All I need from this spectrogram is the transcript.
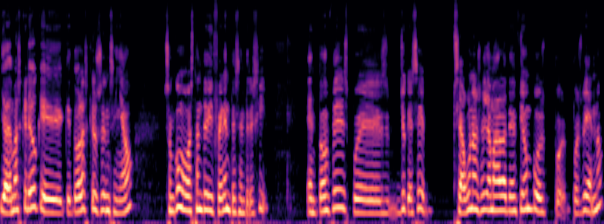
Y además creo que todas las que os he enseñado son como bastante diferentes entre sí. Entonces, pues yo qué sé, si alguna os ha llamado la atención, pues, pues, pues bien, ¿no?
